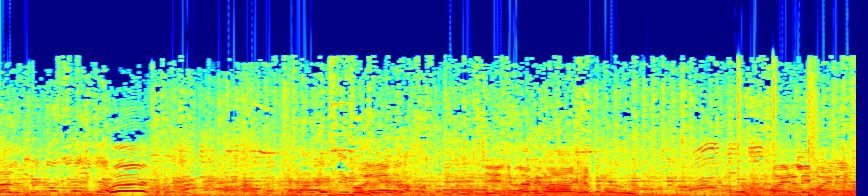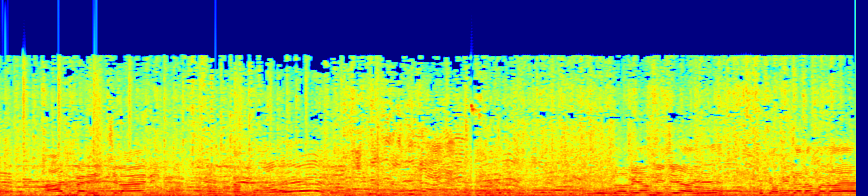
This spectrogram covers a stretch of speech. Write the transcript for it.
हैं! ये झूला भी हमारा खत्म हो फाइनली फाइनली आज मैंने चलाया नहीं मैं तो तो अभी हम नीचे आ गए तो काफ़ी ज़्यादा मज़ा आया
